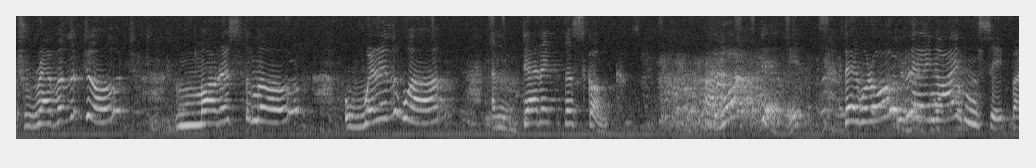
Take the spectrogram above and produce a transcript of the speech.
Trevor the Toad, Morris the Mole, Willie the Worm, and Derek the Skunk. One day, they were all playing hide and seek, but...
